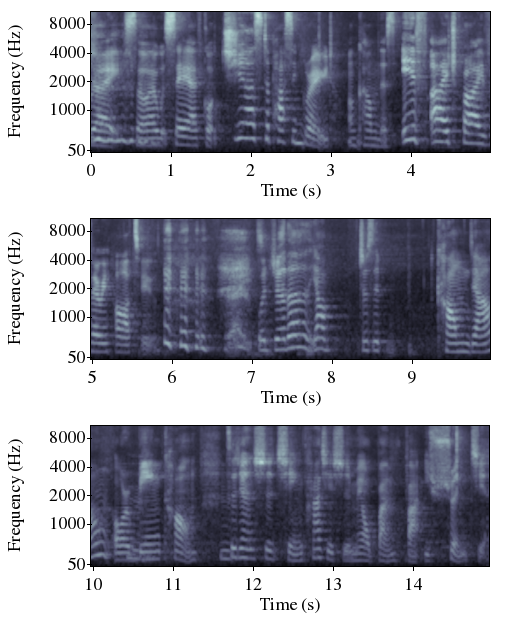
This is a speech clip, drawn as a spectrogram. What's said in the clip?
Right. so I would say I've got just a passing grade on calmness if I try very hard to. right. 我觉得要就是 calm down or being calm、这件事情，它其实没有办法一瞬间，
